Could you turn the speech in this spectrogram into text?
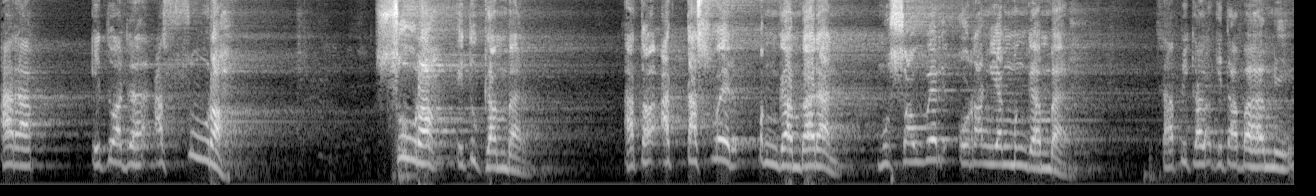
Arab itu ada as-surah Surah itu gambar atau at-taswir penggambaran, musawir orang yang menggambar. Tapi kalau kita pahami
